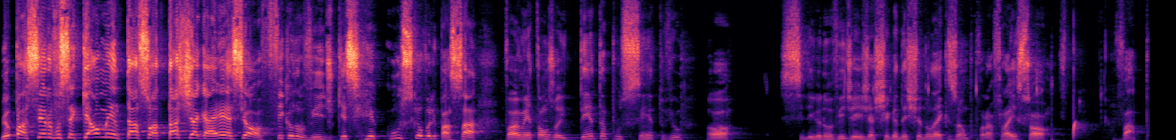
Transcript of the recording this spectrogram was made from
Meu parceiro, você quer aumentar sua taxa de HS? Ó, fica no vídeo que esse recurso que eu vou lhe passar vai aumentar uns 80%, viu? Ó, se liga no vídeo aí, já chega deixando o likezão pra falar isso, ó. Vapo,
